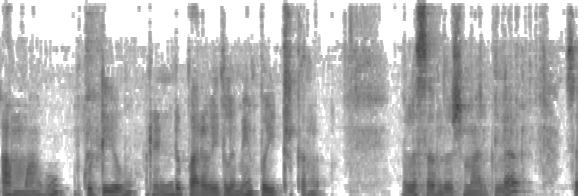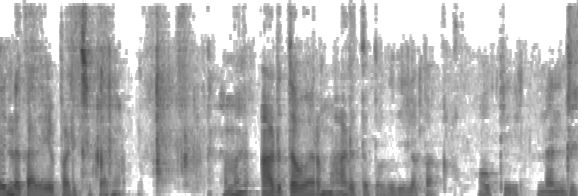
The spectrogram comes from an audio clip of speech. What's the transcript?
அம்மாவும் குட்டியும் ரெண்டு பறவைகளுமே போயிட்டுருக்காங்க. நல்லா சந்தோஷமாக இருக்குல்ல? ஸோ இந்த கதையை படிச்சுப்பாங்க நம்ம அடுத்த வாரம் அடுத்த பகுதியில் பார்க்கலாம். ஓகே நன்றி.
